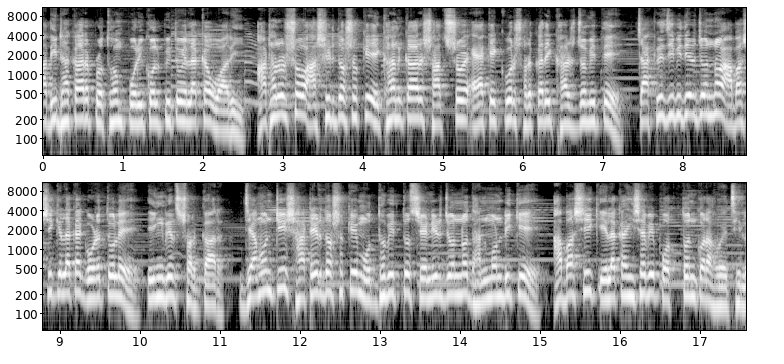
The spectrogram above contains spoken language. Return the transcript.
আদি ঢাকার প্রথম পরিকল্পিত এলাকা ওয়ারি। আঠারোশো আশির দশকে এখানকার সাতশো এক একর সরকারি খাস জমিতে চাকরিজীবীদের জন্য আবাসিক এলাকা গড়ে তোলে ইংরেজ সরকার। যেমনটি ষাটের দশকে মধ্যবিত্ত শ্রেণির জন্য ধানমন্ডিকে আবাসিক এলাকা হিসাবে পত্তন করা হয়েছিল।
